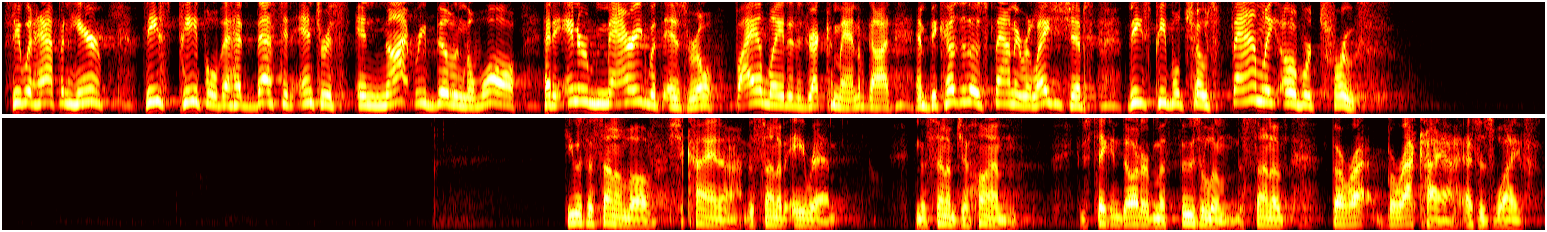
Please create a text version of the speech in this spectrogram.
See what happened here? These people that had vested interest in not rebuilding the wall had intermarried with Israel, violated a direct command of God, and because of those family relationships, these people chose family over truth. He was the son in law of Shecaniah, the son of Arah, and the son of Jehoram. He was taken daughter of Methuselah, the son of Berechiah, as his wife.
